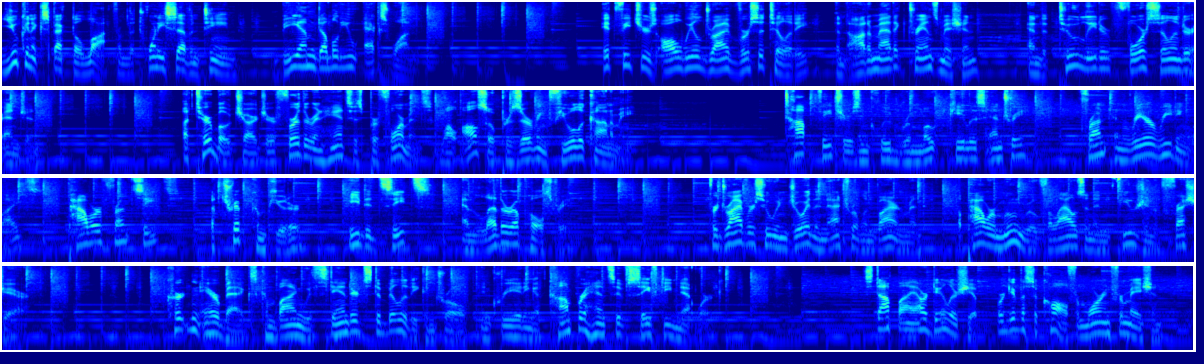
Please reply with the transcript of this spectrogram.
You can expect a lot from the 2017 BMW X1. It features all-wheel drive versatility, an automatic transmission, and a 2-liter 4-cylinder engine. A turbocharger further enhances performance while also preserving fuel economy. Top features include remote keyless entry, front and rear reading lights, power front seats, a trip computer, heated seats, and leather upholstery. For drivers who enjoy the natural environment, a power moonroof allows an infusion of fresh air. Curtain airbags combine with standard stability control in creating a comprehensive safety network. Stop by our dealership or give us a call for more information.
